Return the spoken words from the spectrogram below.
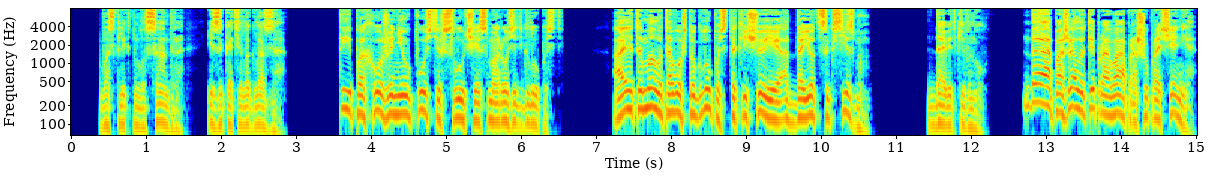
— воскликнула Сандра и закатила глаза. «Ты, похоже, не упустишь случая сморозить глупость. А это мало того, что глупость, так еще и отдает сексизмом». Давид кивнул. «Да, пожалуй, ты права, прошу прощения.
